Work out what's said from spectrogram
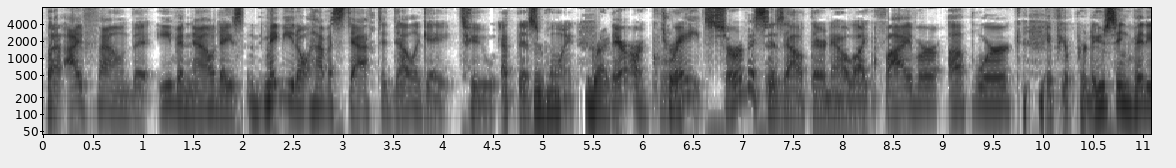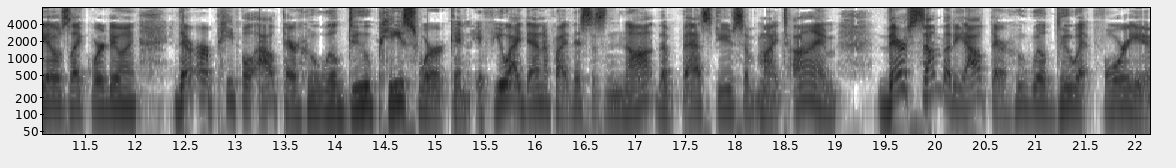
But I've found that even nowadays, maybe you don't have a staff to delegate to at this mm-hmm. point. Right. There are great True. services out there now, like Fiverr, Upwork. If you're producing videos like we're doing, there are people out there who will do piecework. And if you identify this is not the best use of my time, there's somebody out there who will do it for you.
